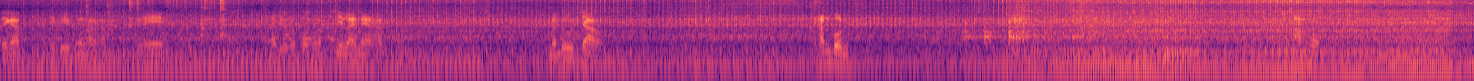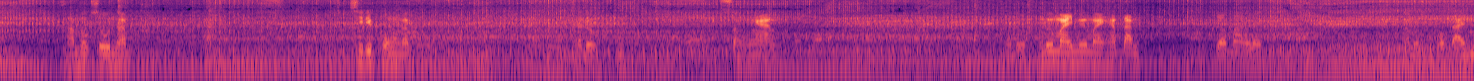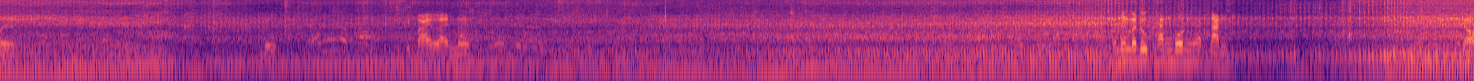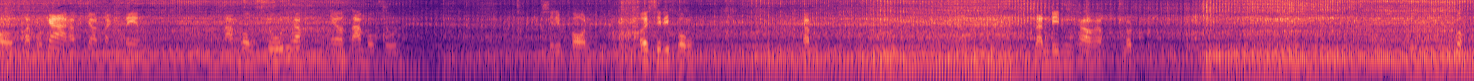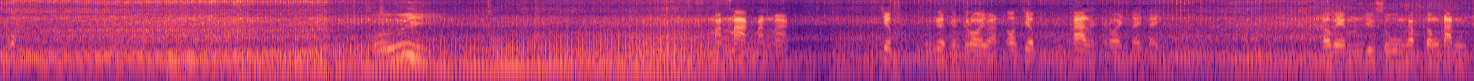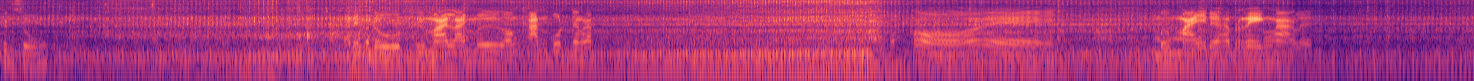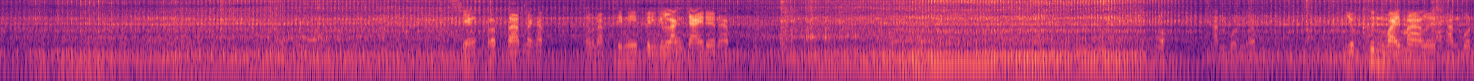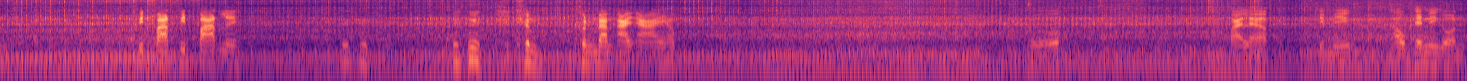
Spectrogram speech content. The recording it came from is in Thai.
สวัสดีครับดีพีพงศ์นะครับวันนี้มาอยู่กับผมครับที่ไรเนี่ยครับ มาดูเจ้าคันบนสามหกสามหกศูนย์ครับสิริพงศ์ครับ มาดูสั่งงาน มาดูมือใหม่มือใหม่ครับดันเยอะมากเลยทำผมได้มือ ดูสีใบลายมือวันนี้มาดูคันบนครับดัน เจ้าปัตตก้าครับ เจ้าตักกะเตน360 ครับ L 360สิริพรเอ้ยสิริพงศ์ครับ ดันดินเข้าครับ รถโอ้ย มันมาก มันมาก เจ็บเรื่องกันกรอยบัดโอ้เจ็บผ้ากันกรอยใจใจเราเวมนอยู่สูงครับ ต้องดันขึ้นสูง อันนี้มาดูคือไม้ลายมือของคันบนนะครับโอ้ยมือใหม่เลยครับ เร่งมากเลย สียงพรับพรับนะครับสำหรับทีนี้เป็นกำลังใจด้วยนะครับคันบนครับ ยกขึ้นไวมากเลยคันบน ฟิตฟาดฟิตฟาดเลยคนคนดันอายอายครับโอ้ไปแล้วครับคลิปนี้เอาแค่นี้ก่อน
